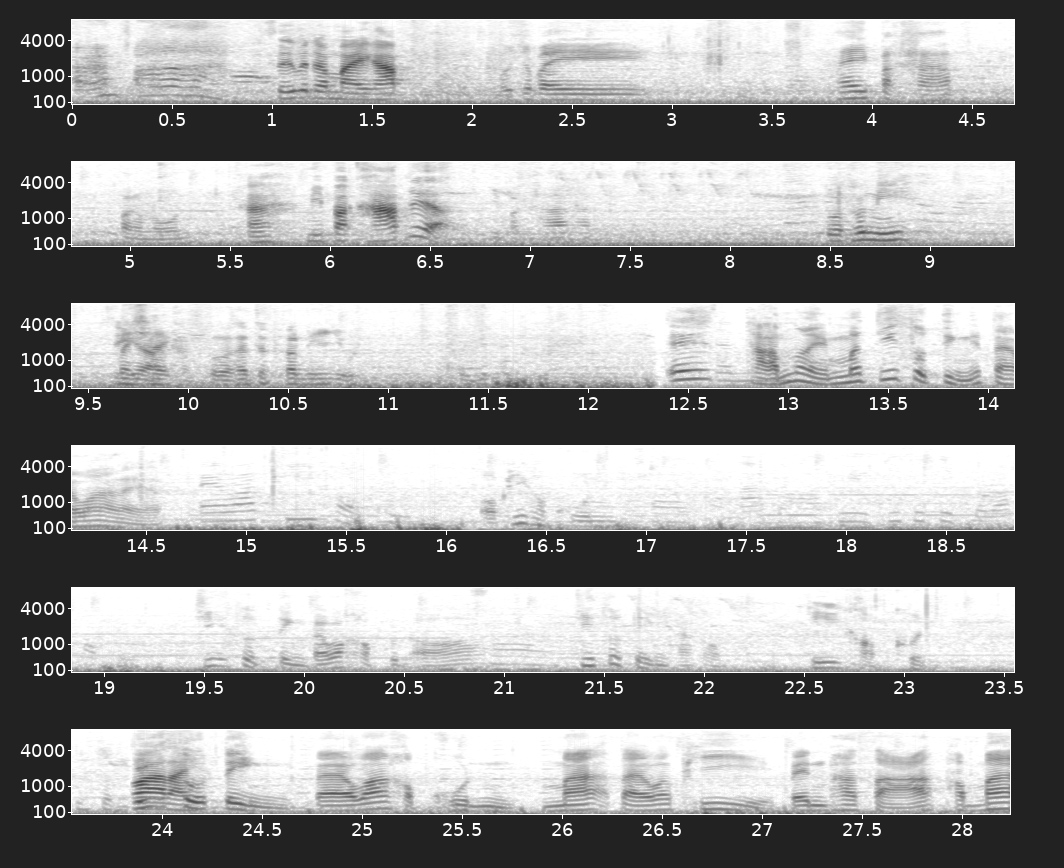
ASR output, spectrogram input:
อาหารปลาซื้อไปทำไมครับเราจะไปให้ปลาคาร์ฟฝั่งโน้นฮะมีปลาคาร์ฟด้วยเหรอมีปลาคาร์ฟครับ ตัวเท่านี้จริไม่งเหรอใช่ครับ ตัวนั้นจะเท่านี้อยู่ เอ๊ะถามหน่อยมัจจิสุดติ่งนี่แปลว่าอะไรครับแปลว่าพี่ขอบคุณอ๋อพี่ขอบคุณใช่ค่ะแปลว่าพี่พี่สุดติแปลว่าขอบคุณจิสุดติ่งแปลว่าขอบคุณอ๋อใช่จิสุดติ่งครับผมพี่ขอบคุณ จิว่าอะไร สุติ่ง แปลว่าขอบคุณมะ แปลว่าพี่เป็นภาษาพม่า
